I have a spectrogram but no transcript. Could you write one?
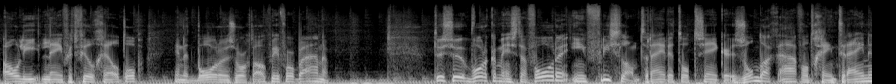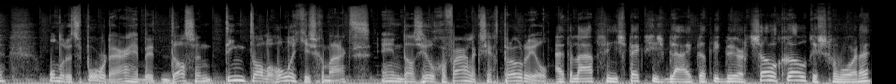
olie levert veel geld op en het boren zorgt ook weer voor banen. Tussen Workum en Stavoren in Friesland rijden tot zeker zondagavond geen treinen. Onder het spoor daar hebben dassen tientallen holletjes gemaakt. En dat is heel gevaarlijk, zegt ProRail. Uit de laatste inspecties blijkt dat die burcht zo groot is geworden...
